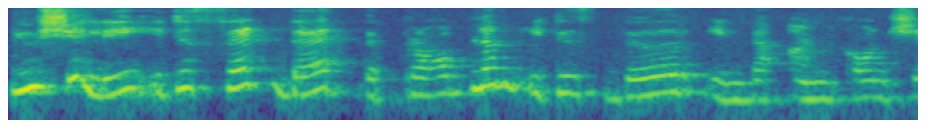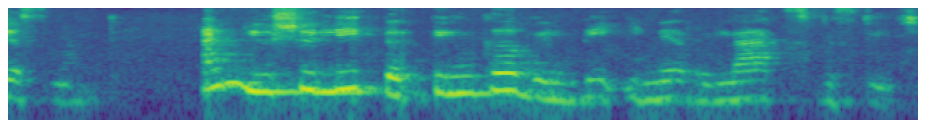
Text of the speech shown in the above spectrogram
Usually it is said that the problem, it is there in the unconscious mind. And usually the thinker will be in a relaxed stage.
